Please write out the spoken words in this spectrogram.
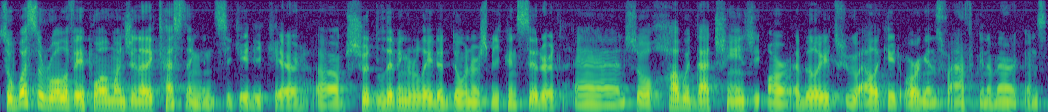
so what's the role of APOL1 genetic testing in CKD care? Um, should living-related donors be considered? And so how would that change our ability to allocate organs for African Americans?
